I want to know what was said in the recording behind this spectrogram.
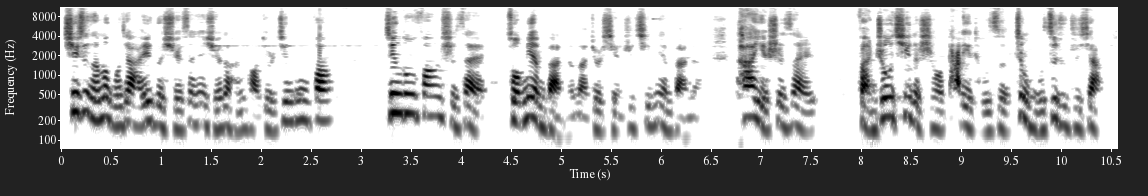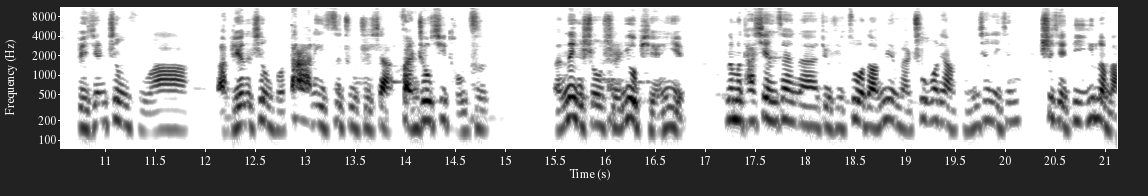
其实咱们国家还有一个学三星学得很好，就是京东方。京东方是在做面板的嘛，就是显示器面板的，它也是在反周期的时候大力投资，政府资助之下，北京政府啊啊别的政府大力资助之下反周期投资，呃那个时候是又便宜。那么它现在呢，就是做到面板出货量可能现在已经世界第一了嘛，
